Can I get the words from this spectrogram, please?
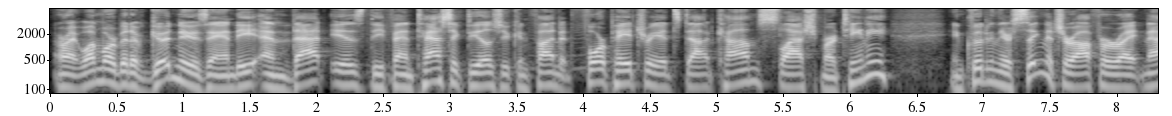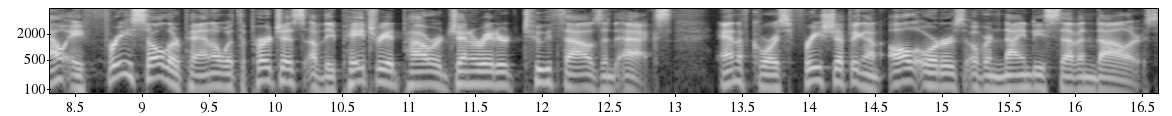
All right, one more bit of good news, Andy, and that is the fantastic deals you can find at 4patriots.com slash martini, including their signature offer right now, a free solar panel with the purchase of the Patriot Power Generator 2000X, and of course, free shipping on all orders over $97.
